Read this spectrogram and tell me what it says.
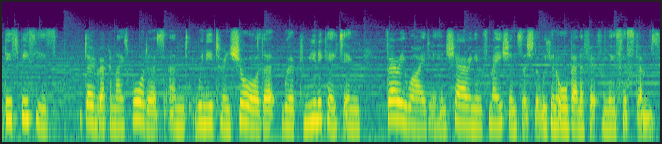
these species don't recognize borders and we need to ensure that we're communicating very widely and sharing information such that we can all benefit from these systems.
